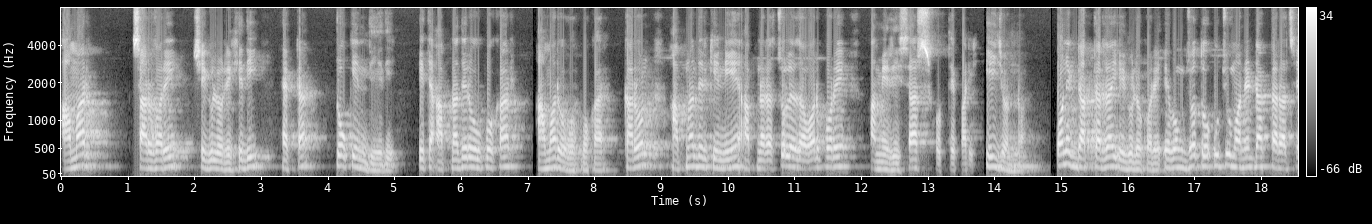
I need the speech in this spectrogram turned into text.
আমার সার্ভারে সেগুলো রেখে দিই, একটা টোকেন দিয়ে দিই। এতে আপনাদেরও উপকার, আমারও উপকার। কারণ আপনাদেরকে নিয়ে আপনারা চলে যাওয়ার পরে আমি রিসার্চ করতে পারি। এই জন্য অনেক ডাক্তাররাই এগুলো করে এবং যত উঁচু মানের ডাক্তার আছে,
